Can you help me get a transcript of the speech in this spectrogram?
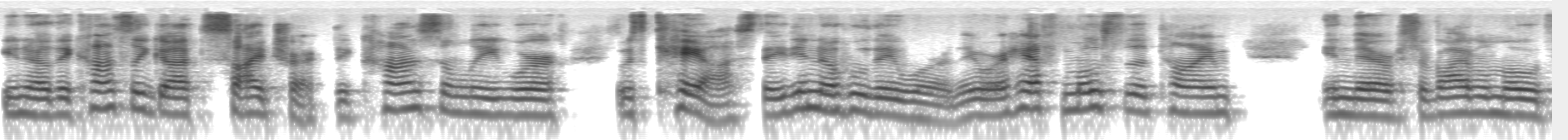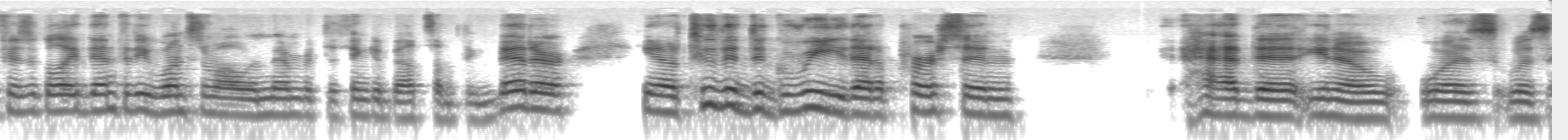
You know, they constantly got sidetracked. They constantly were, it was chaos. They didn't know who they were. They were half, most of the time, in their survival mode physical identity once in a while remember to think about something better you know to the degree that a person had the you know was was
